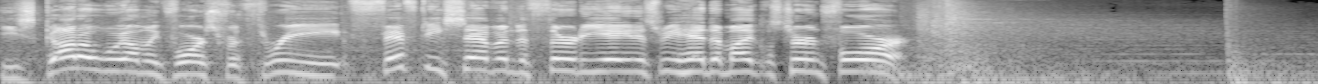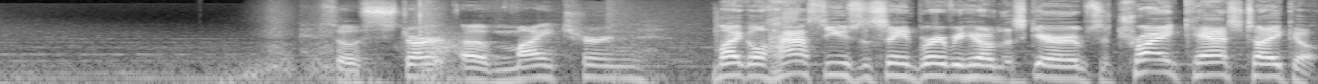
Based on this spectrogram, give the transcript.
He's got a Overwhelming Force for three, 57 to 38 as we head to Michael's turn four. So start of my turn. Michael has to use the same bravery here on the Scarabs to try and catch Tycho.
